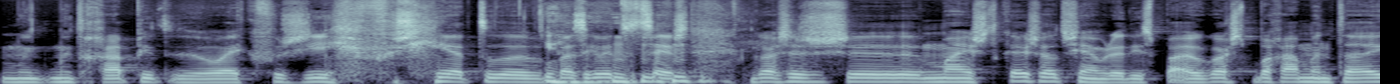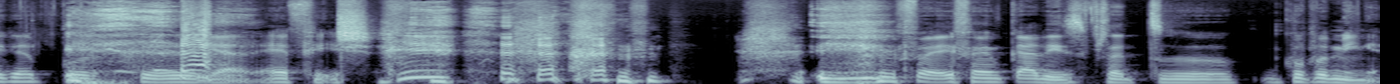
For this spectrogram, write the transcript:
muito, muito rápido. Eu é que fugi, fugi a tua. Basicamente, tu disseste: gostas uh, mais de queijo ou de fiambre? Eu disse: pá, eu gosto de barrar manteiga porque yeah, é fixe. E foi, foi um bocado isso, portanto, culpa minha.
